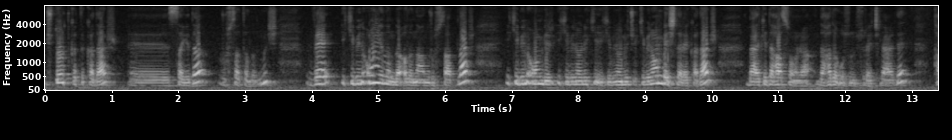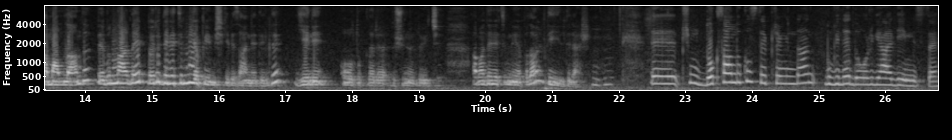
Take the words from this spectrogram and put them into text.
3-4 katı kadar e, sayıda ruhsat alınmış. Ve 2010 yılında alınan ruhsatlar 2011, 2012, 2013, 2015'lere kadar belki daha sonra daha da uzun süreçlerde tamamlandı ve bunlar da hep böyle denetimli yapıymış gibi zannedildi. Yeni oldukları düşünüldüğü için. Ama denetimli yapılar değildiler. Ee, şimdi 99 depreminden bugüne doğru geldiğimizde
